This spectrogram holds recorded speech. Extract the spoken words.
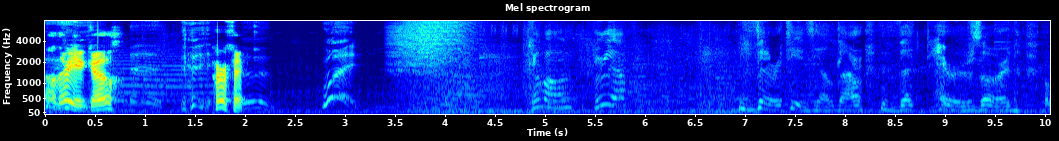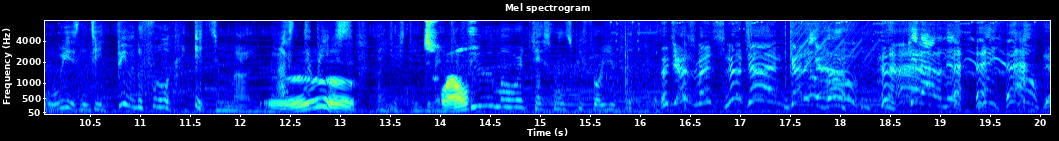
Oh, there you go. Perfect. Come on, hurry up. There it is, Elgar. The Terror Zord. Oh, isn't it beautiful? It's my masterpiece. Ooh. I just need to 12? make a few more adjustments before you. Adjustments, no time, gotta go! Get out of there! Wait, no, no,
